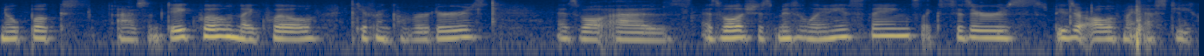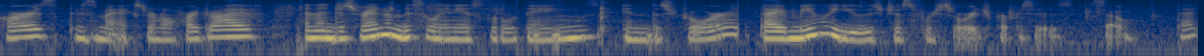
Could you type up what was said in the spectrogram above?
notebooks. I have some Dayquil, NyQuil, different converters, as well as as well as just miscellaneous things like scissors. These are all of my SD cards. This is my external hard drive, and then just random miscellaneous little things in this drawer that I mainly use just for storage purposes. So that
